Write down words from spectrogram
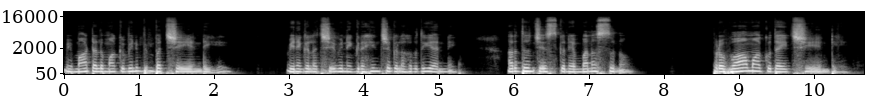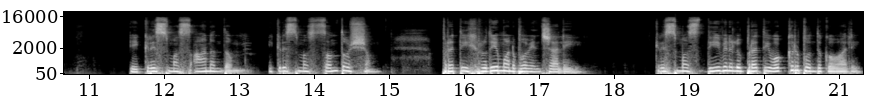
మీ మాటలు మాకు వినిపింప చేయండి వినగల చెవిని గ్రహించగల హృదయాన్ని అర్థం చేసుకునే మనస్సును ప్రభా మాకు దయచేయండి. ఈ క్రిస్మస్ ఆనందం ఈ క్రిస్మస్ సంతోషం ప్రతి హృదయం అనుభవించాలి. క్రిస్మస్ దీవెనలు ప్రతి ఒక్కరు పొందుకోవాలి.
